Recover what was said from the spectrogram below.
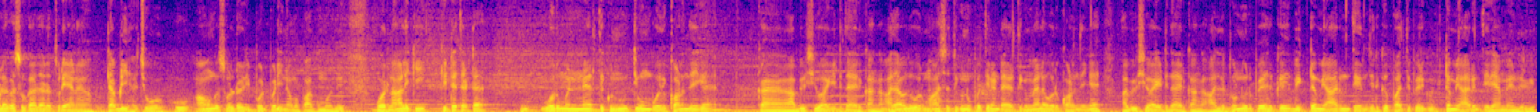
உலக சுகாதாரத்துறையான டபிள்யூஹெச்ஓ ஹூ அவங்க சொல்கிற ரிப்போர்ட் படி நம்ம பார்க்கும்போது ஒரு நாளைக்கு கிட்டத்தட்ட ஒரு மணி நேரத்துக்கு நூற்றி ஒம்பது குழந்தைங்க க அபியூசிவ் ஆகிட்டு தான் இருக்காங்க. அதாவது ஒரு மாதத்துக்கு முப்பத்தி ரெண்டாயிரத்துக்கு மேலே ஒரு குழந்தைங்க அபியூசிவ் ஆகிட்டு தான் இருக்காங்க. அதில் தொண்ணூறு பேருக்கு விக்டம் யாருன்னு தெரிஞ்சிருக்கு. பத்து பேருக்கு விக்டம் யாருன்னு தெரியாமல் இருந்திருக்கு.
